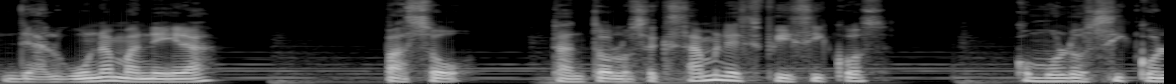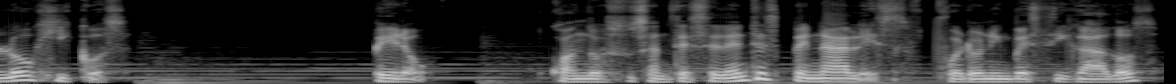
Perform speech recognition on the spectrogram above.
de alguna manera, pasó tanto los exámenes físicos como los psicológicos pero, cuando sus antecedentes penales fueron investigados,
